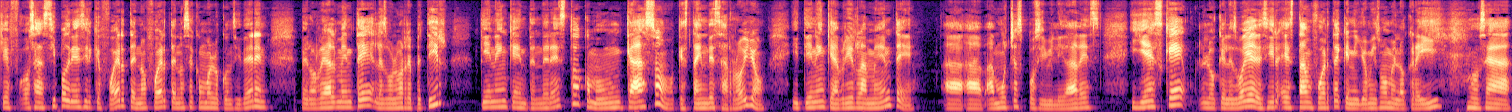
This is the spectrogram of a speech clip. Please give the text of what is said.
que, o sea, sí podría decir que fuerte, no fuerte, no sé cómo lo consideren, pero realmente, les vuelvo a repetir, tienen que entender esto como un caso que está en desarrollo y tienen que abrir la mente a, a, muchas posibilidades. Y es que lo que les voy a decir es tan fuerte que ni yo mismo me lo creí. O sea,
